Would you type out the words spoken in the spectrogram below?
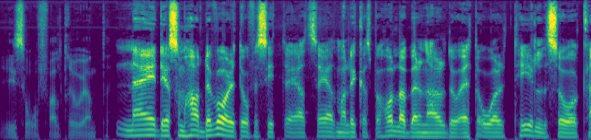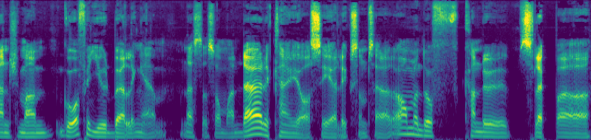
i så fall tror jag inte Nej, det som hade varit då för City är att säga att man lyckas behålla Bernardo ett år till så kanske man går för Jude Bellingham nästa sommar. Där kan jag se liksom så här, ja men då kan du släppa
